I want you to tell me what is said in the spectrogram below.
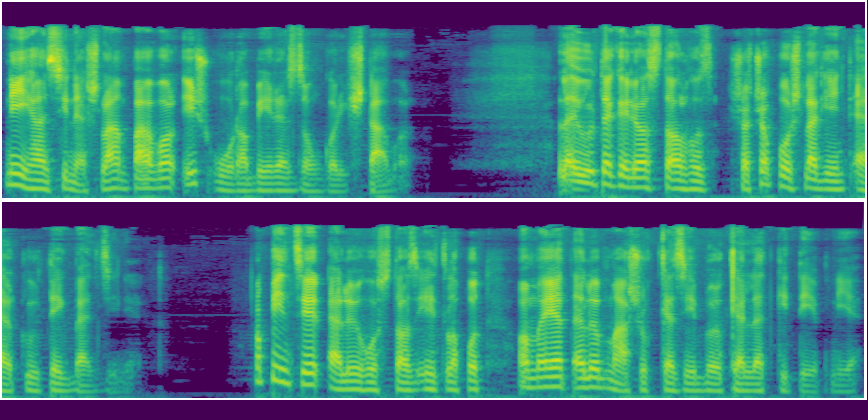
néhány színes lámpával és órabéres zongoristával. Leültek egy asztalhoz, s a csapos legényt elküldték benzinért. A pincér előhozta az étlapot, amelyet előbb mások kezéből kellett kitépnie.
